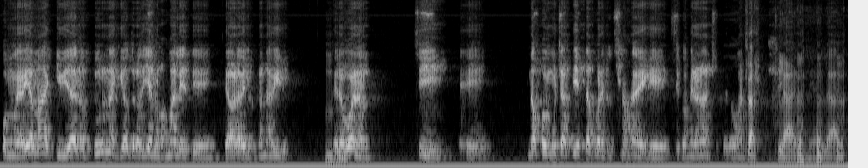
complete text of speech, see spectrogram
como que había más actividad nocturna que otros días normales de, ahora del coronavirus. Pero bueno, sí, eh, no fue mucha fiesta por el tema de que se comieron noche, pero bueno. Claro, claro, ni hablar.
